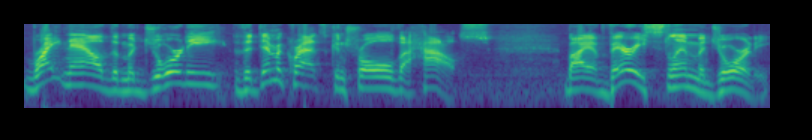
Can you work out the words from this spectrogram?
right now the majority the Democrats control the House by a very slim majority.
